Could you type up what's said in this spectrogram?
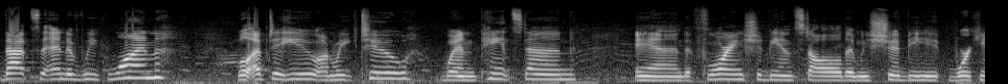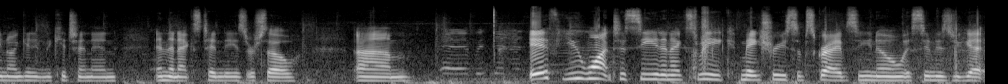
that's the end of week one. We'll update you on week two when paint's done and flooring should be installed and we should be working on getting the kitchen in in the next 10 days or so. Um, if you want to see the next week, make sure you subscribe so you know as soon as you get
